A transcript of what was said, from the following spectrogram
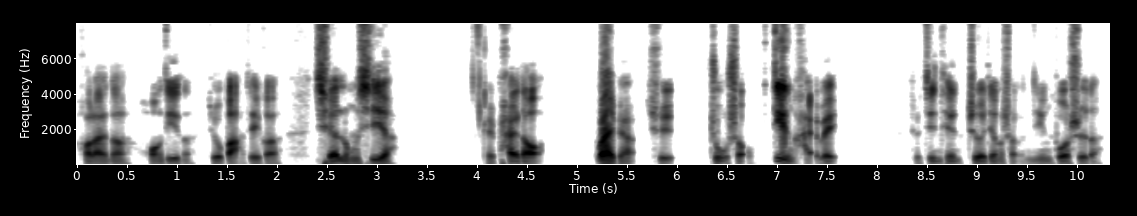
后来呢，皇帝呢就把这个乾隆熙啊给派到外边去驻守定海卫，就今天浙江省宁波市的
